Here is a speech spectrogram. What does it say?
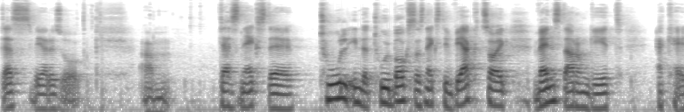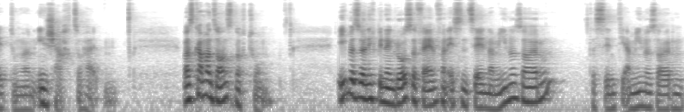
Das wäre so ähm, das nächste Tool in der Toolbox, das nächste Werkzeug, wenn es darum geht, Erkältungen in Schach zu halten. Was kann man sonst noch tun? Ich persönlich bin ein großer Fan von essentiellen Aminosäuren. Das sind die Aminosäuren,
